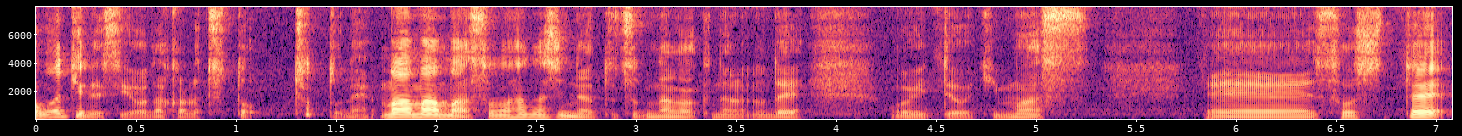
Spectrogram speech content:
うわけですよ。だからちょっとちょっとねまあまあまあその話になるとちょっと長くなるので置いておきます。えー、そして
